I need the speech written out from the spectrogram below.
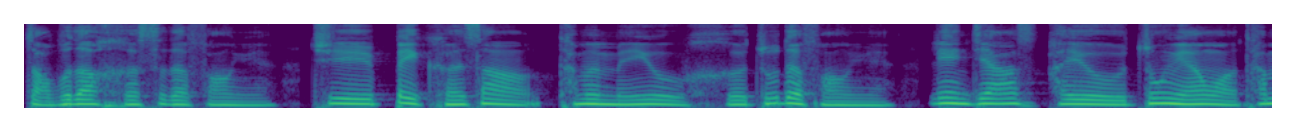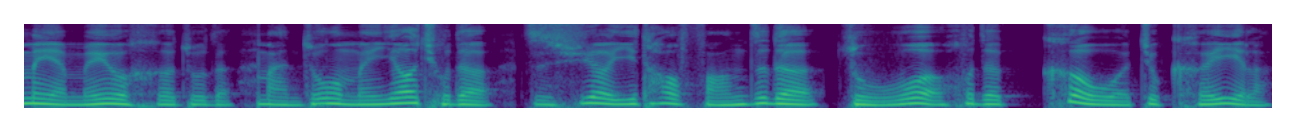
找不到合适的房源，去贝壳上他们没有合租的房源，链家还有中原网他们也没有合租的，满足我们要求的只需要一套房子的主卧或者客卧就可以了。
